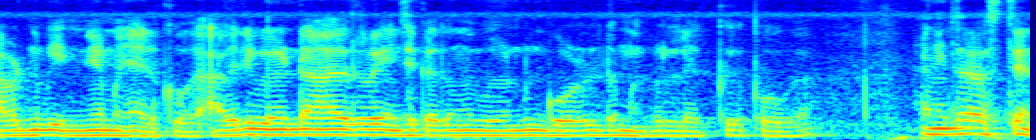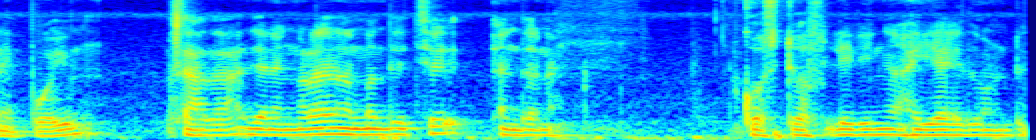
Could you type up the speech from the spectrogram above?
അവിടുന്ന് പിന്നെയും എടുക്കുക. അവർ വീണ്ടും ആ ഒരു റേഞ്ചൊക്കെ നിന്ന് വീണ്ടും ഗോൾഡ് മുകളിലേക്ക് പോവുക അങ്ങനത്തെ അവസ്ഥയാണ് ഇപ്പോഴും. സാധാരണ ജനങ്ങളെ സംബന്ധിച്ച് എന്താണ്? കോസ്റ്റ് ഓഫ് ലിവിങ് ഹൈ ആയതുകൊണ്ട്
